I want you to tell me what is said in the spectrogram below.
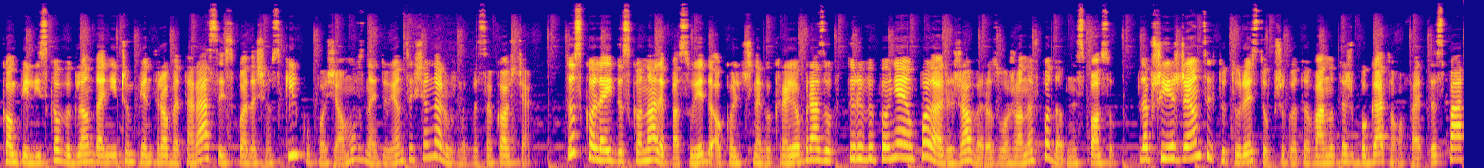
Kąpielisko wygląda niczym piętrowe tarasy i składa się z kilku poziomów znajdujących się na różnych wysokościach. To z kolei doskonale pasuje do okolicznego krajobrazu, który wypełniają pola ryżowe rozłożone w podobny sposób. Dla przyjeżdżających tu turystów przygotowano też bogatą ofertę spa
